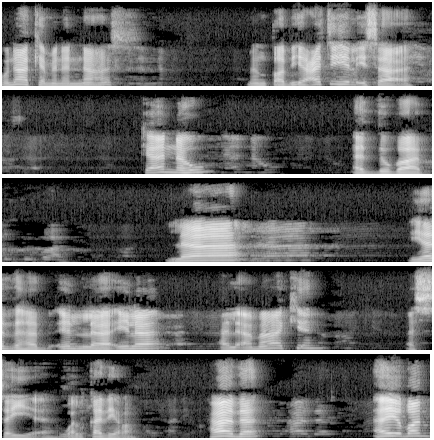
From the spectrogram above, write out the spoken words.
هناك من الناس من طبيعته الإساءة كأنه الذباب. لا يذهب إلا إلى الأماكن السيئة والقذرة. هذا أيضا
